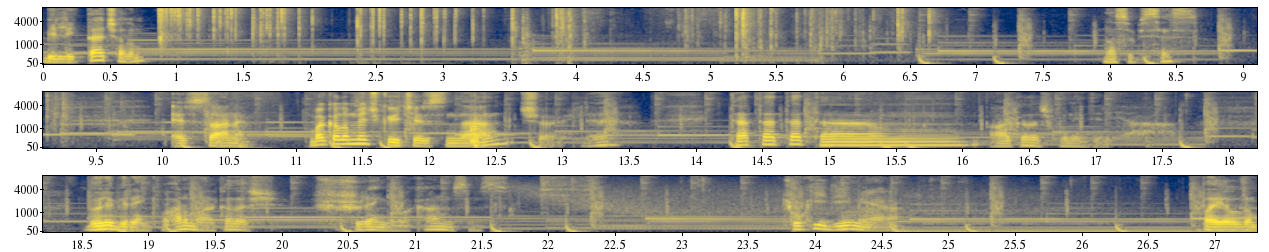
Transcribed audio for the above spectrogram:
Birlikte açalım. Nasıl bir ses? Efsane. Bakalım ne çıkıyor içerisinden. Şöyle. Ta ta ta tam. Arkadaş bu nedir ya? Böyle bir renk var mı arkadaş? Şu, renge bakar mısınız? Çok iyi değil mi ya? Bayıldım.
